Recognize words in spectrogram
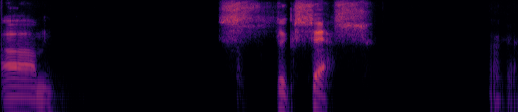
um, success Okay.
